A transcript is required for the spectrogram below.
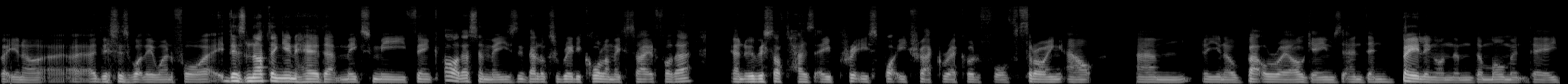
but you know, uh, this is what they went for. There's nothing in here that makes me think, "Oh, that's amazing! That looks really cool. I'm excited for that." And Ubisoft has a pretty spotty track record for throwing out, um, you know, battle royale games and then bailing on them the moment they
